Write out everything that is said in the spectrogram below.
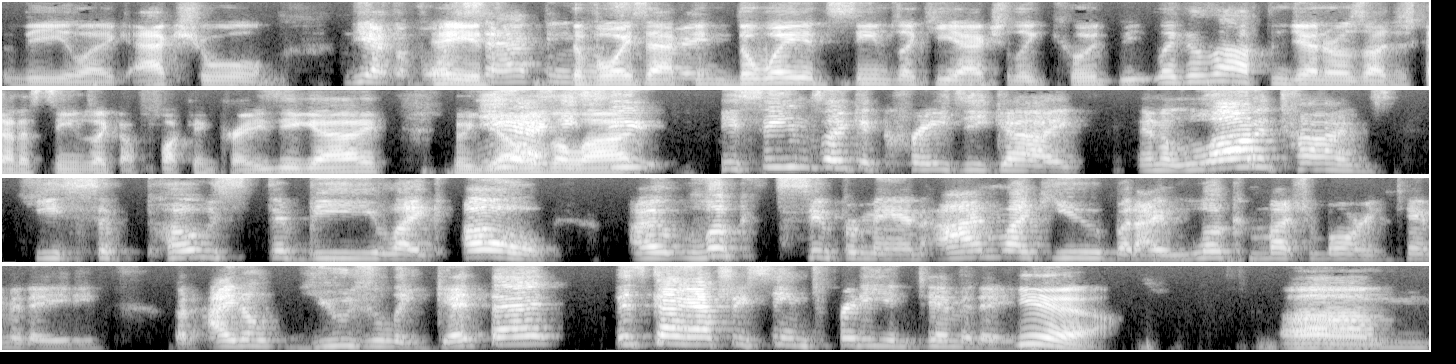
the like actual Yeah, the voice Hey, acting. the voice great. acting, the way it seems like he actually could be like as often General Zod just kind of seems like a fucking crazy guy who yells a he lot. se- he seems like a crazy guy, and a lot of times he's supposed to be like, "Oh, I look Superman. I'm like you, but I look much more intimidating." But I don't usually get that. This guy actually seems pretty intimidating. yeah. Um, Um.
